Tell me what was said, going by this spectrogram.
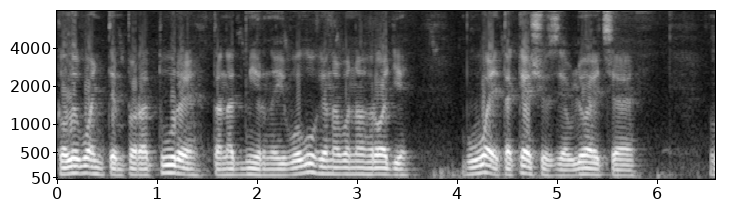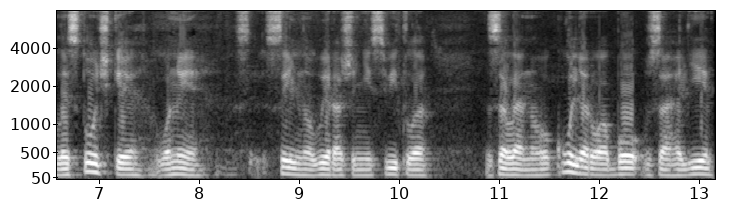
коливань температури та надмірної вологи на винограді, буває таке, що з'являються листочки, вони сильно виражені світло зеленого кольору або взагалі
